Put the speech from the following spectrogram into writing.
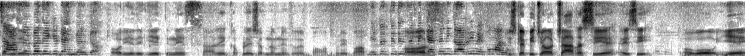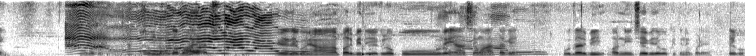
चार सौ खरीदे। रुपए दे के। और ये देखिए इतने सारे कपड़े शबनम ने धोए। बाप रे बाप। तो इतने दिन से मैं और कैसे निकाल रही मेरे को मालूम। इसके पीछे और चार रस्सी है ऐसी। और वो ये। शबनम तो भाई आज ये देखो यहाँ पर भी देख लो पूरे यहाँ से वहाँ तक है। उधर भी और नीचे भी देखो कितने पड़े हैं। देखो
